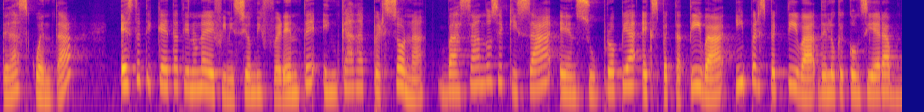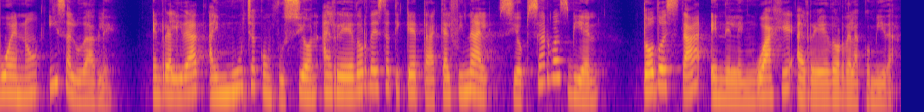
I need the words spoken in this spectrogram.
¿Te das cuenta? Esta etiqueta tiene una definición diferente en cada persona, basándose quizá en su propia expectativa y perspectiva de lo que considera bueno y saludable. En realidad hay mucha confusión alrededor de esta etiqueta que al final, si observas bien, todo está en el lenguaje alrededor de la comida.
